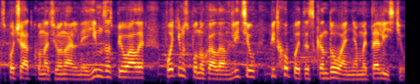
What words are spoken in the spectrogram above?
Спочатку національний гімн заспівали, потім спонукали англійців підхопити скандування металістів.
